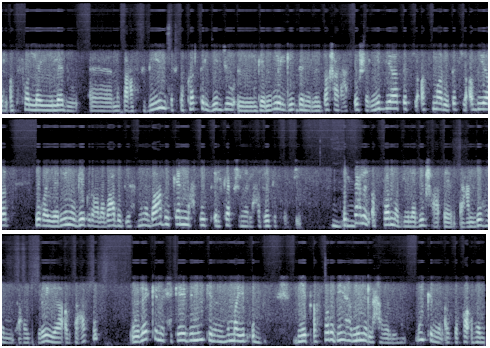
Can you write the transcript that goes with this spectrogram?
الأطفال لا يولدوا آه، متعصبين. افتكرت الفيديو الجميل جدا اللي انتشر على ال social media. طفل أسمر وطفل أبيض صغيرين وبيجروا على بعض وبيحملوا بعض وكان محطوط ال caption اللي حضرتك قلتيه. بالفعل الأطفال ما بيولدوش آه، عندهم عنصرية أو تعصب ولكن الحكاية دي ممكن إن هم يبقوا بيتأثروا بيها من اللي حواليهم. ممكن من أصدقائهم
